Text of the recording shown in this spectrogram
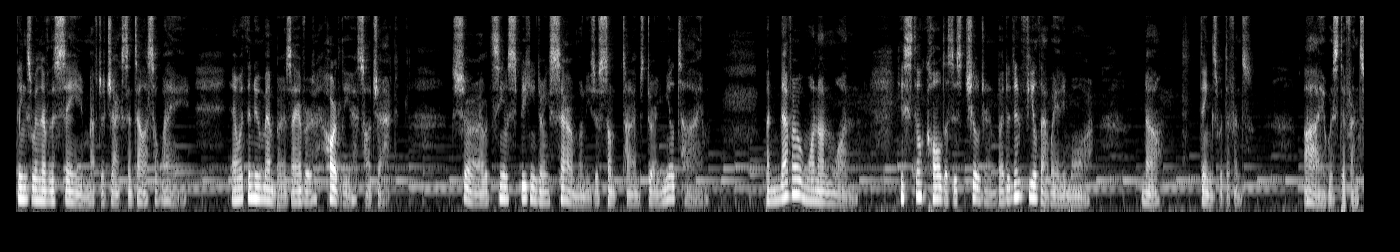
Things were never the same after Jack sent Alice away, and with the new members, I ever hardly saw Jack. Sure, I would see him speaking during ceremonies or sometimes during mealtime, but never one on one. He still called us his children, but it didn't feel that way anymore. No, things were different. I was different.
